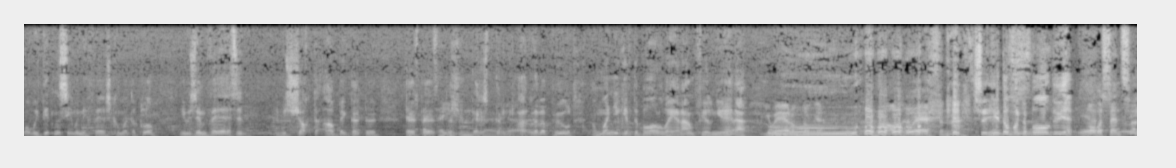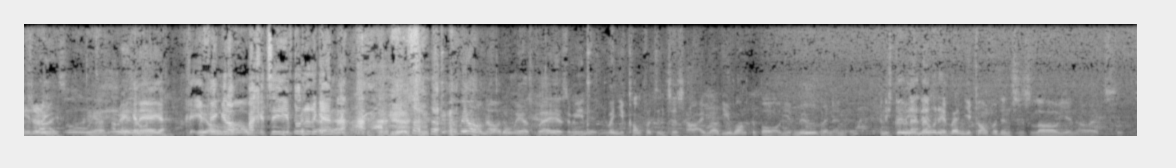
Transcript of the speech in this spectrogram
What we didn't see when he first come at the club, he was inverted. He was shocked at how big the, the, the, the, the, Expectations, the- yeah, the- yeah. at Liverpool. And when you give the ball away at Anfield, and you hear that, You wear them, don't you? Not worse than that. so you don't want the ball, do you? What was oh, scenery? That's right. Oh, yeah. I can hear you. Get your We finger up, know. McAteer. You've done it again. We all know, don't we, as players? I mean, when your confidence is high, well, you want the ball, you're moving, and, and, And he's doing I mean, that now, if, isn't he? if when your confidence is low, you know, it's, it's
